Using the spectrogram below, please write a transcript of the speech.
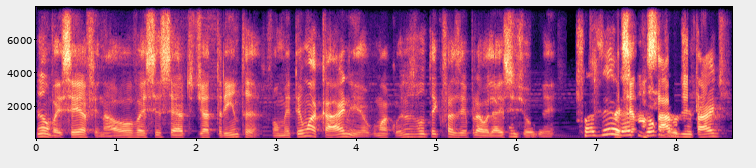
Não, vai ser, afinal, vai ser certo. Dia 30, vão meter uma carne, alguma coisa, nós vamos ter que fazer pra olhar esse jogo aí. Fazer, Vai né? ser no jogo, sábado de tarde?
